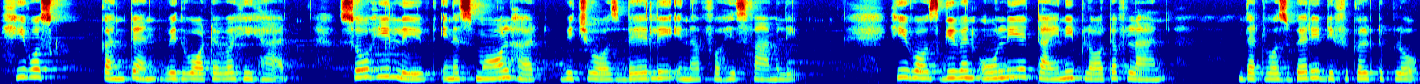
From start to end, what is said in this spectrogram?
He was content with whatever he had. So he lived in a small hut which was barely enough for his family. He was given only a tiny plot of land that was very difficult to plow.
